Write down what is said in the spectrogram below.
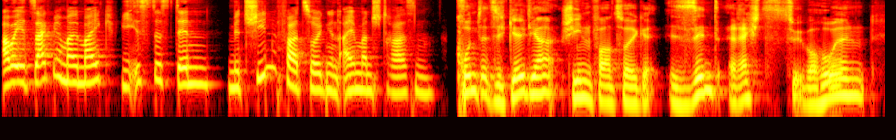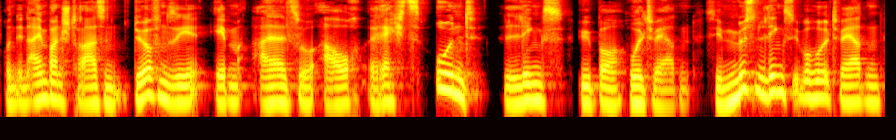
Aber jetzt sag mir mal, Mike, wie ist es denn mit Schienenfahrzeugen in Einbahnstraßen? Grundsätzlich gilt ja, Schienenfahrzeuge sind rechts zu überholen und in Einbahnstraßen dürfen sie eben also auch rechts und links überholt werden. Sie müssen links überholt werden,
